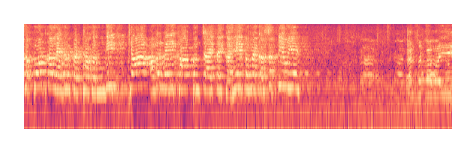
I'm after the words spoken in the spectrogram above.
सपोर्ट का लेटर इकट्ठा करूँगी। क्या अगर मेरी खाप पंचायतें कहें तो मैं कर सकती हूँ ये? कर सको भाई।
